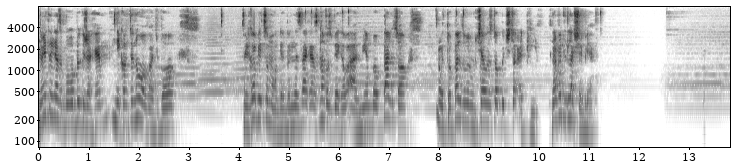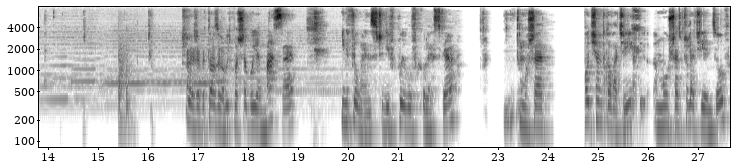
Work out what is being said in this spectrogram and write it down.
No i teraz byłoby grzechem nie kontynuować, bo robię co mogę. Będę zaraz znowu zbierał armię, bo bardzo, to bardzo bym chciał zdobyć to epi. Nawet dla siebie. Ale żeby to zrobić, potrzebuję masę influence, czyli wpływów w królestwie. Muszę podziesiątkować ich, muszę sprzedać jeńców,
